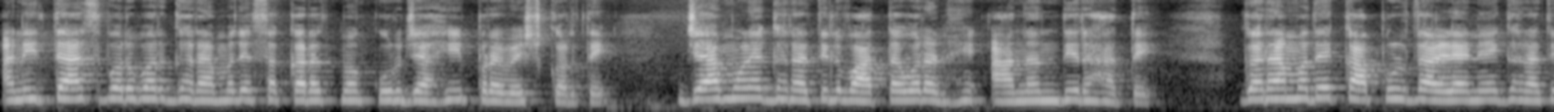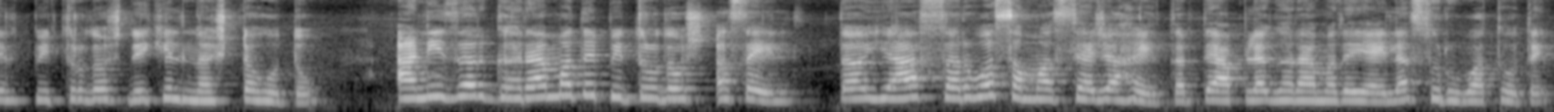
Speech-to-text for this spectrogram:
आणि त्याचबरोबर घरामध्ये सकारात्मक ऊर्जाही प्रवेश करते ज्यामुळे घरातील वातावरण हे आनंदी राहते. घरामध्ये कापूर जाळल्याने घरातील पितृदोष देखील नष्ट होतो. आणि जर घरामध्ये पितृदोष असेल तर या सर्व समस्या ज्या आहेत तर त्या आपल्या घरामध्ये यायला सुरुवात होते.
